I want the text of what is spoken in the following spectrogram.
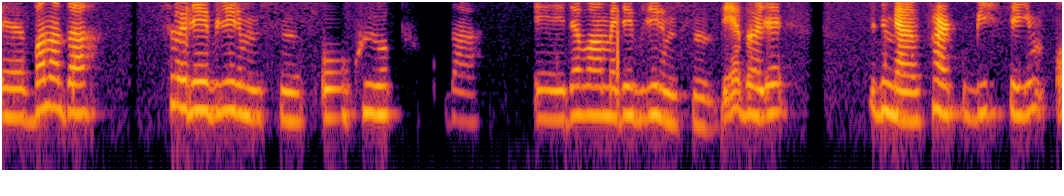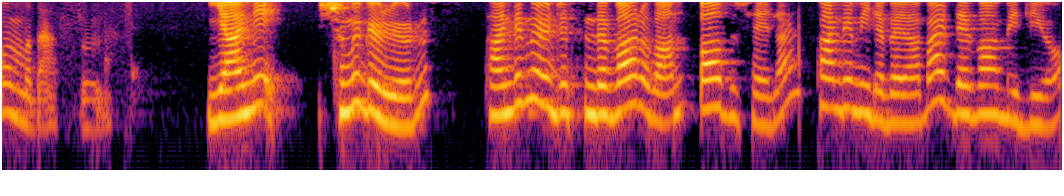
e, bana da söyleyebilir misiniz okuyup da e, devam edebilir misiniz diye böyle dedim yani farklı bir şeyim olmadı aslında. Yani şunu görüyoruz. Pandemi öncesinde var olan bazı şeyler pandemiyle beraber devam ediyor.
